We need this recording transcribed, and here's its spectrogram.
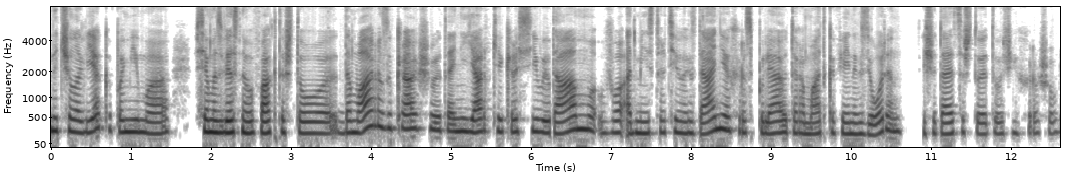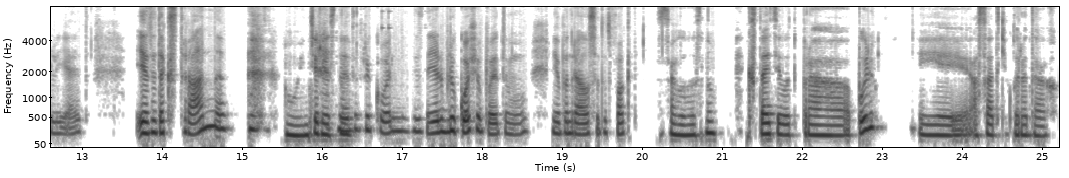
на человека, помимо всем известного факта, что дома разукрашивают, они яркие, красивые, там в административных зданиях распыляют аромат кофейных зерен, и считается, что это очень хорошо влияет. И это так странно, Ой, но интересно. это прикольно. Не знаю, я люблю кофе, поэтому мне понравился этот факт. Согласна. Кстати, вот про пыль и осадки в городах.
